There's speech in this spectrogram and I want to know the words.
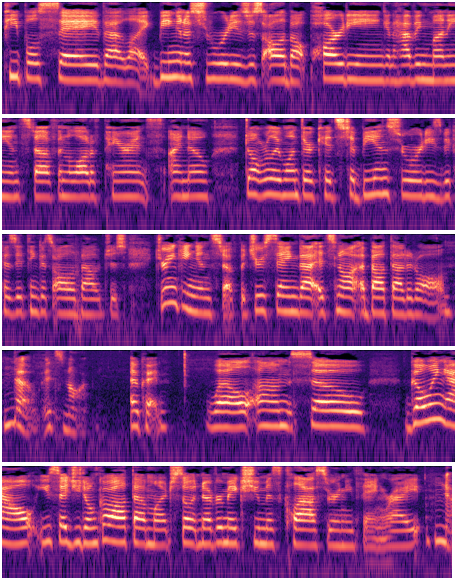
people say that like being in a sorority is just all about partying and having money and stuff and a lot of parents I know don't really want their kids to be in sororities because they think it's all about just drinking and stuff, but you're saying that it's not about that at all. No, it's not. Okay. Well, um so going out, you said you don't go out that much, so it never makes you miss class or anything, right? No.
